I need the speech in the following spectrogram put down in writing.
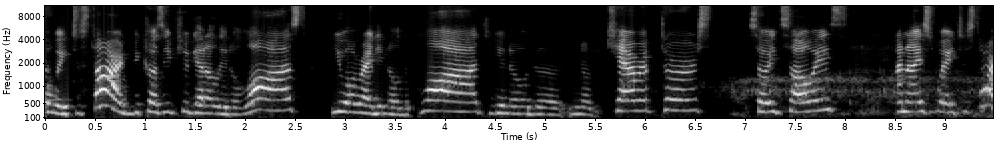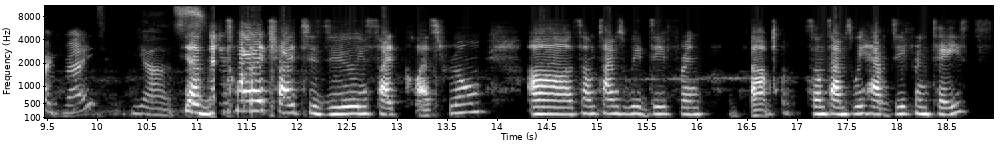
a way to start because if you get a little lost, you already know the plot, you know the you know the characters. So it's always a nice way to start, right? Yes. Yeah, that's what I try to do inside classroom. Uh, sometimes we different, um, sometimes we have different tastes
